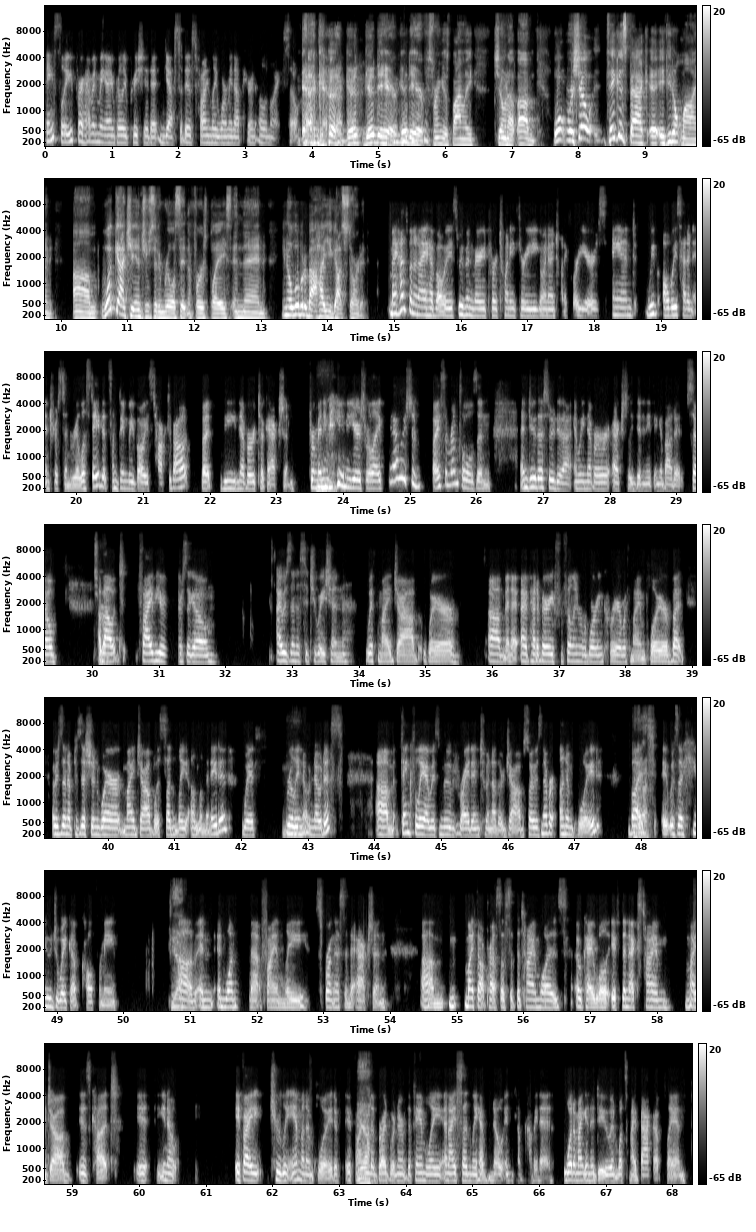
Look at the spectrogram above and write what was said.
Thanks, Lee, for having me. I really appreciate it. And yes, it is finally warming up here in Illinois. So yeah, good, good, good to hear. Good to hear. Spring has finally shown up. Um, well, Roschelle, take us back, uh, if you don't mind. Um, what got you interested in real estate in the first place, and then you know a little bit about how you got started. My husband and I have always we've been married for 23, going on 24 years, and we've always had an interest in real estate. It's something we've always talked about, but we never took action. For many, mm-hmm. many years, we're like, yeah, we should buy some rentals and and do this or do that, and we never actually did anything about it. So Sure. About five years ago, I was in a situation with my job where, um, and I, I've had a very fulfilling, rewarding career with my employer, but I was in a position where my job was suddenly eliminated with really mm. no notice. Um, thankfully, I was moved right into another job. So I was never unemployed, but yeah. it was a huge wake up call for me. Yeah. Um, and, and one that finally sprung us into action. Um, my thought process at the time was okay, well, if the next time my job is cut, it, you know, if I truly am unemployed, if, if I'm the breadwinner of the family and I suddenly have no income coming in, what am I going to do? And what's my backup plan?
